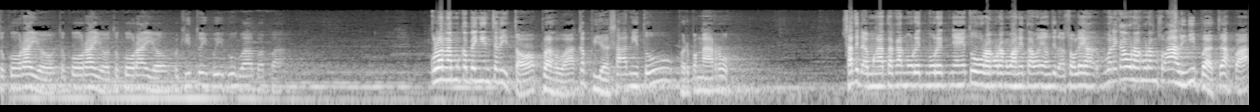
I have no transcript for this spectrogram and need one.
tuku ora yo, tuku ora yo, tuku ora yo. Begitu ibu-ibu, bapak-bapak. Kalau namun kepengen cerita bahwa kebiasaan itu berpengaruh saya tidak mengatakan murid-muridnya itu orang-orang wanita yang tidak soleh. Mereka orang-orang soal ahli ibadah, Pak.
